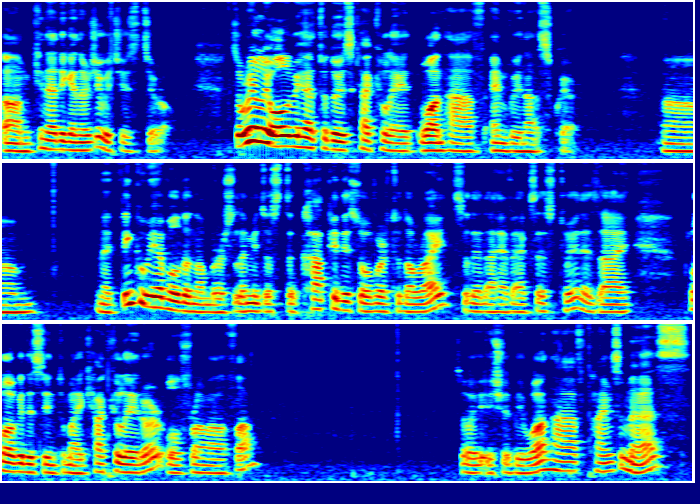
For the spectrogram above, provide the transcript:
um, kinetic energy, which is 0. So really all we have to do is calculate 1 half mv naught squared. Um, and I think we have all the numbers. Let me just copy this over to the right so that I have access to it as I plug this into my calculator, Wolfram Alpha. So it should be 1 half times mass,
